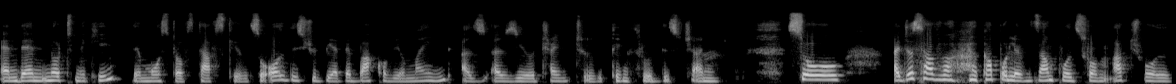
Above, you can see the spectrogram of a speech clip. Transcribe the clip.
and then not making the most of staff skills. So all this should be at the back of your mind as, as you're trying to think through this channel So I just have a, a couple of examples from actual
